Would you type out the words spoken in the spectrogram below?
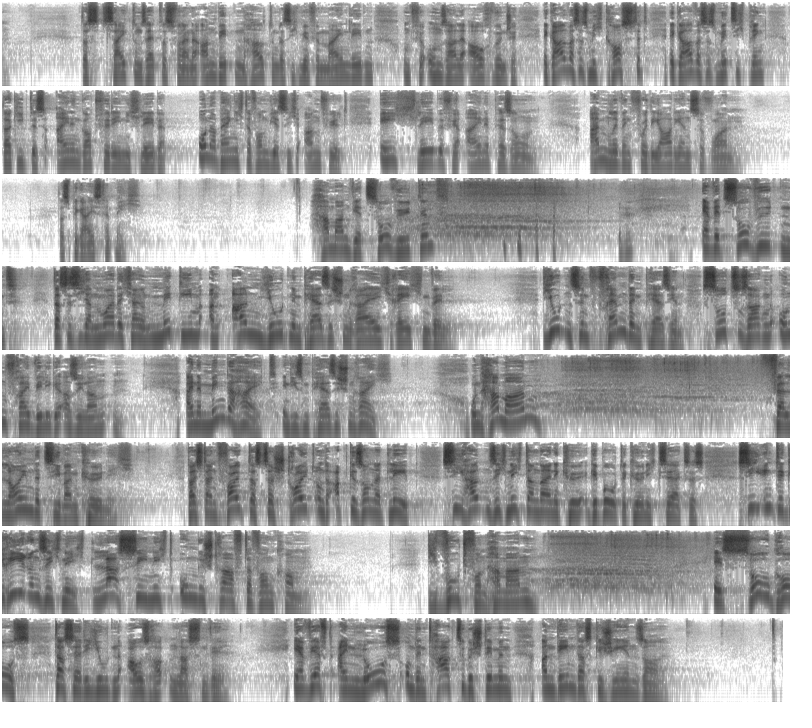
Das zeigt uns etwas von einer anbetenden Haltung, das ich mir für mein Leben und für uns alle auch wünsche. Egal was es mich kostet, egal was es mit sich bringt, da gibt es einen Gott, für den ich lebe unabhängig davon, wie es sich anfühlt. Ich lebe für eine Person. I'm living for the audience of one. Das begeistert mich. Haman wird so wütend. er wird so wütend, dass er sich an Mordechai und mit ihm an allen Juden im persischen Reich rächen will. Die Juden sind Fremde in Persien, sozusagen unfreiwillige Asylanten eine Minderheit in diesem persischen Reich. Und Haman verleumdet sie beim König. Da ist ein Volk, das zerstreut und abgesondert lebt. Sie halten sich nicht an deine Kö Gebote, König Xerxes. Sie integrieren sich nicht. Lass sie nicht ungestraft davon kommen. Die Wut von Haman ist so groß, dass er die Juden ausrotten lassen will. Er wirft ein Los, um den Tag zu bestimmen, an dem das geschehen soll.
